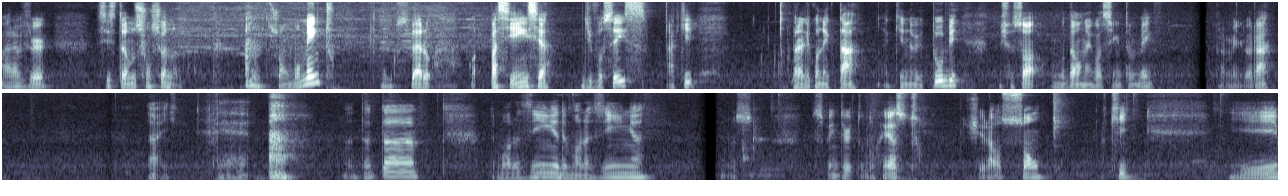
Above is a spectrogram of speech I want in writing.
para ver se estamos funcionando. Só um momento. Eu espero a paciência de vocês aqui para ele conectar aqui no YouTube. Deixa eu só mudar um negocinho também para melhorar. Aí. É. Tá, tá, tá. Demorazinha, demorazinha. Vamos suspender todo o resto. Tirar o som aqui. E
